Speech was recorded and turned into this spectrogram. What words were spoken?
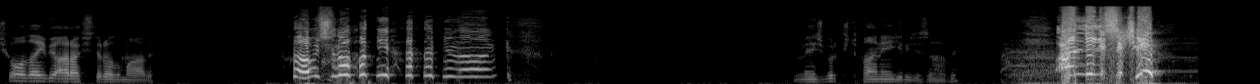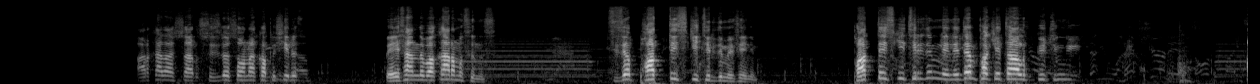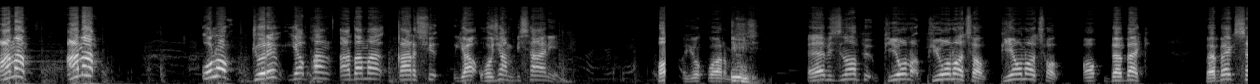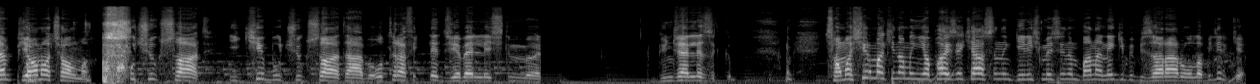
Şu odayı bir araştıralım abi. Abi şuna bak ya. Mecbur kütüphaneye gireceğiz abi. Anneni sikeyim! Arkadaşlar sizle sonra kapışırız. Beyefendi bakar mısınız? Size patates getirdim efendim. Patates getirdim de neden paketi alıp götün... Anam! Oğlum görev yapan adama karşı... Ya hocam bir saniye. Ba- Yok var mı? E biz ne yapıyor? Piyano, piyano çal. Piyano çal. A- bebek. Bebek sen piyano çalma. Buçuk saat. iki buçuk saat abi. O trafikte cebelleştim böyle. Güncelle zıkkım. Çamaşır makinamın yapay zekasının gelişmesinin bana ne gibi bir zararı olabilir ki?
